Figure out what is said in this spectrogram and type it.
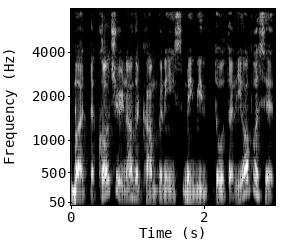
But the culture in other companies may be totally opposite.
